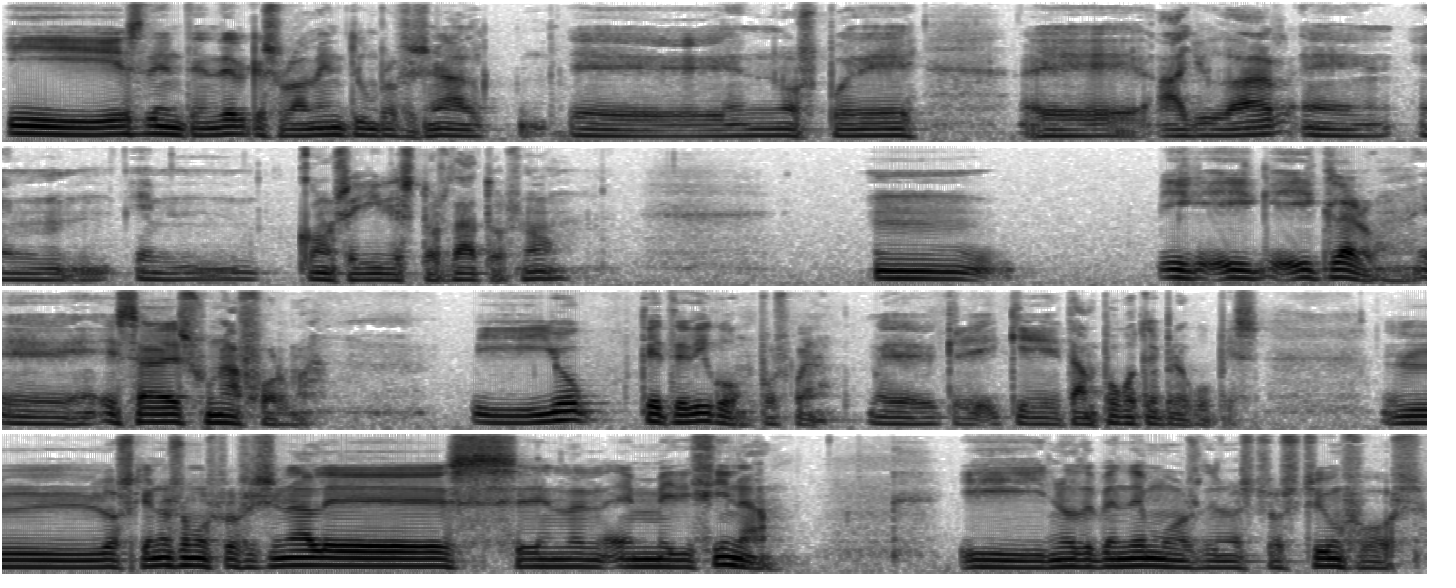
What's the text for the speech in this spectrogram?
y es de entender que solamente un profesional eh, nos puede eh, ayudar en, conseguir estos datos, ¿no? Mm, y, claro, eh, esa es una forma. Y yo, ¿qué te digo? Pues bueno, eh, que, tampoco te preocupes. Los que no somos profesionales en medicina y no dependemos de nuestros triunfos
